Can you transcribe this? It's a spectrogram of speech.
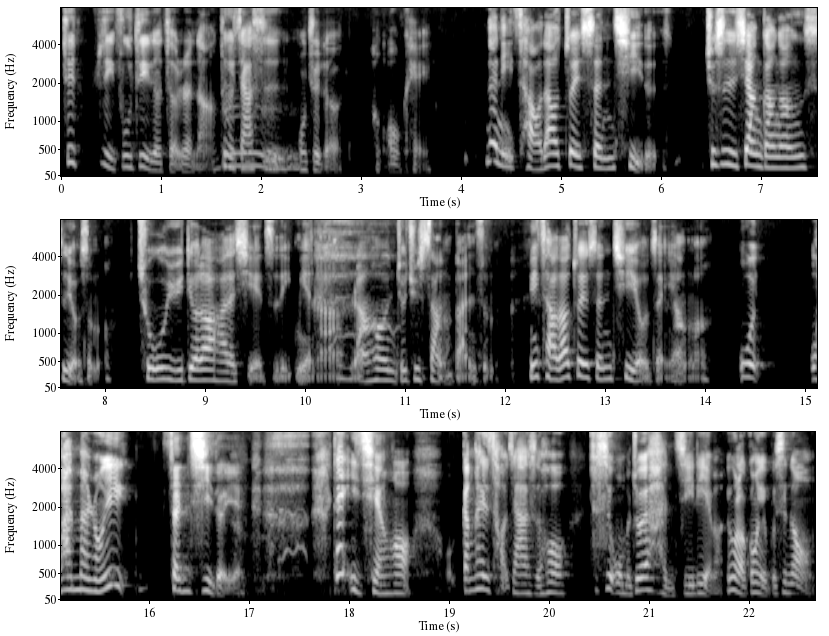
就自己负自己的责任啊。这个家是我觉得很 OK。那你吵到最生气的，就是像刚刚是有什么厨余丢到他的鞋子里面啊，然后你就去上班什么？你吵到最生气有怎样吗？我我还蛮容易生气的耶。但以前哦，刚开始吵架的时候，就是我们就会很激烈嘛，因为我老公也不是那种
